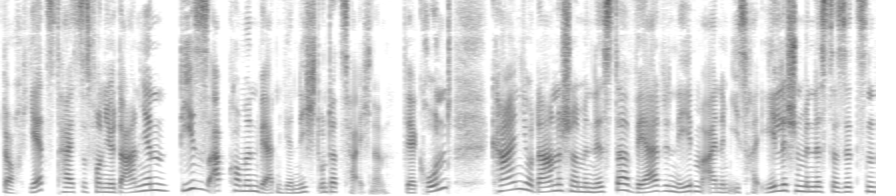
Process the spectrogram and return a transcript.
Doch jetzt heißt es von Jordanien, dieses Abkommen werden wir nicht unterzeichnen. Der Grund, kein jordanischer Minister werde neben einem israelischen Minister sitzen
